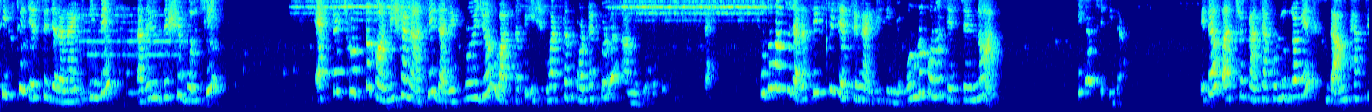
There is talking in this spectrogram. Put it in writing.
সিক্সটি চেস্টে যারা নাইটি কিনবে, তাদের উদ্দেশ্যে বলছি, একটা ছোট্ট কন্ডিশন আছে যাদের প্রয়োজন হোয়াটসঅ্যাপে হোয়াটসঅ্যাপে কন্ট্যাক্ট করবে, আমি শুধুমাত্র যারা সিক্সটি চেস্টের নাইটি কিনবে, অন্য কোনো চেস্টের নয়। ঠিক আছে এটা এটাও পাচ্ছ কাঁচা হলুদ রঙের, দাম থাকছে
